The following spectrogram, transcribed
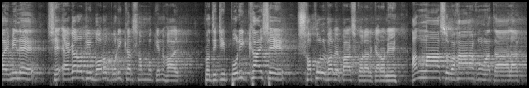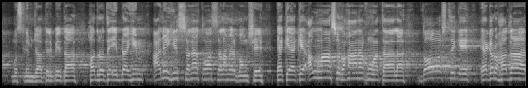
মিলে সে এগারোটি বড় পরীক্ষার সম্মুখীন হয়। প্রতিটি পরীক্ষায় সে সফলভাবে পাশ করার কারণে আল্লাহ তাআলা মুসলিম জাতির পিতা হজরতে ইব্রাহিম আলিহিসালামের বংশে একে একে আল্লাহ তাআলা দশ থেকে এগারো হাজার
